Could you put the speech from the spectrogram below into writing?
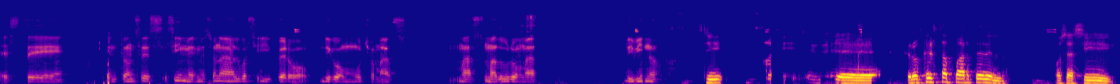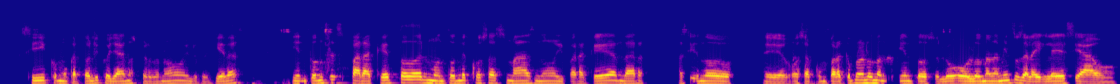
este, Entonces, sí, me, me suena algo así, pero digo, mucho más, más maduro, más divino. Sí, eh, creo que esta parte del, o sea, sí, sí, como católico ya nos perdonó y lo que quieras, y entonces, ¿para qué todo el montón de cosas más, no? Y para qué andar haciendo, eh, o sea, como para qué poner los mandamientos o, lo- o los mandamientos de la iglesia o,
